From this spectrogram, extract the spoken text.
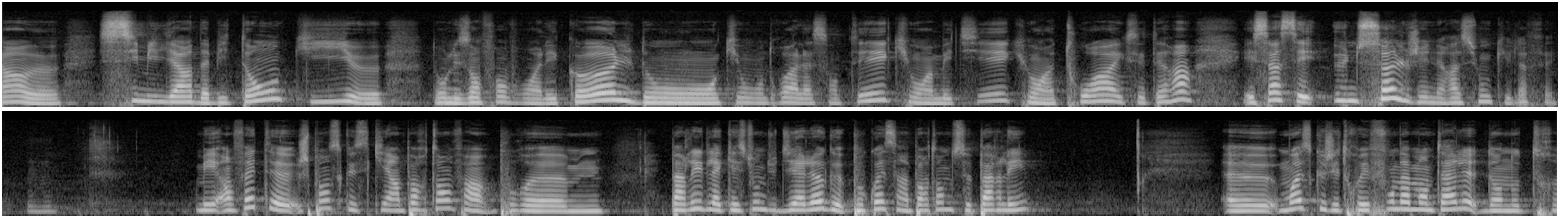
a 6 milliards d'habitants qui dont les enfants vont à l'école, qui ont droit à la santé, qui ont un métier, qui ont un toit, etc. Et ça, c'est une seule génération qui l'a fait. Mhm. Mais en fait, euh, je pense que ce qui est important, pour euh, parler de la question du dialogue, pourquoi c'est important de se parler? Euh, moi, ce que j'ai trouvé fondamental dans notre,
